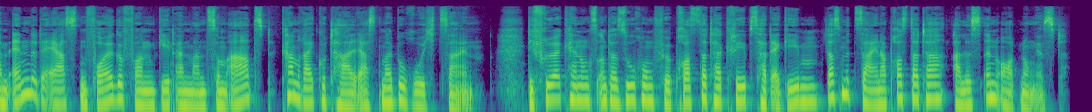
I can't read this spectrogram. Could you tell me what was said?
Am Ende der ersten Folge von Geht ein Mann zum Arzt kann Reiko erstmal beruhigt sein. Die Früherkennungsuntersuchung für Prostatakrebs hat ergeben, dass mit seiner Prostata alles in Ordnung ist.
